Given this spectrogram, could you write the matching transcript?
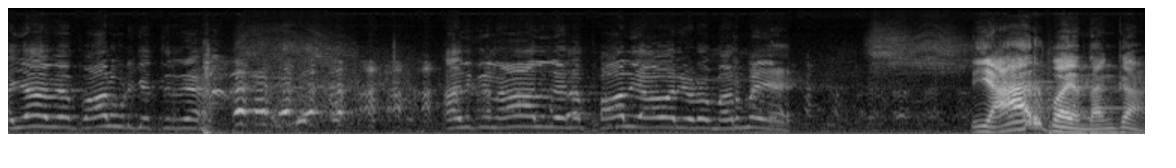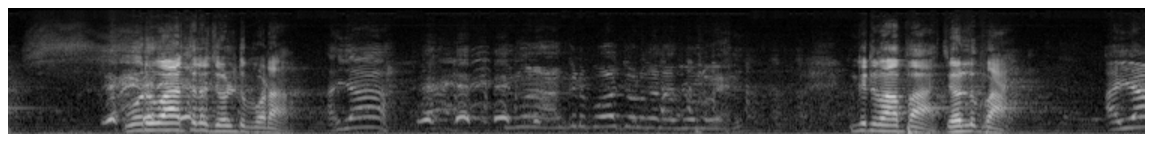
ஐயா இவன் பால் குடிக்க திருறேன் அதுக்கு நாலு என்ன பால் வியாபாரியோட மருமைய. நீ யாருப்பா என் தங்கம்? ஒரு வாரத்தில் சொல்லிட்டு போடா. ஐயா அங்கிட்டு போக சொல்லுங்க நான் சொல்லுவேன். இங்கிட்டு வாப்பா சொல்லுப்பா. ஐயா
